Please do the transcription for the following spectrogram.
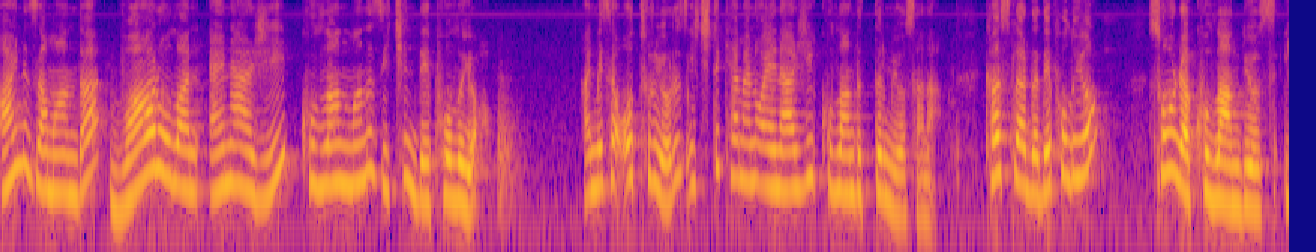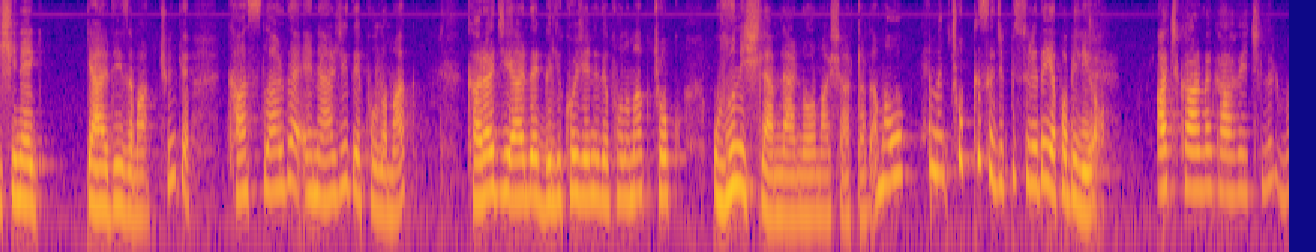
Aynı zamanda var olan enerjiyi kullanmanız için depoluyor. Hani mesela oturuyoruz, içtik hemen o enerjiyi kullandırtmıyor sana. Kaslarda depoluyor, sonra kullan diyor işine geldiği zaman. Çünkü kaslarda enerji depolamak, karaciğerde glikojeni depolamak çok uzun işlemler normal şartlarda. Ama o hemen çok kısacık bir sürede yapabiliyor. Aç karnına kahve içilir mi?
